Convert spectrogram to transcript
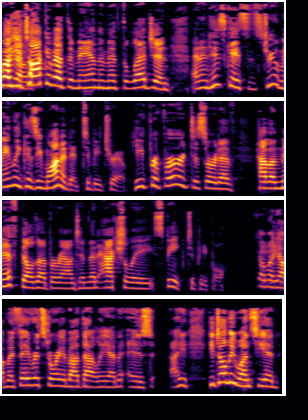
Well, you No. talk about the man, the myth, the legend. And in his case, it's true mainly because he wanted it to be true. He preferred to sort of have a myth build up around him than actually speak to people. Oh my god, my favorite story about that, Lian, is I, he told me once he had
